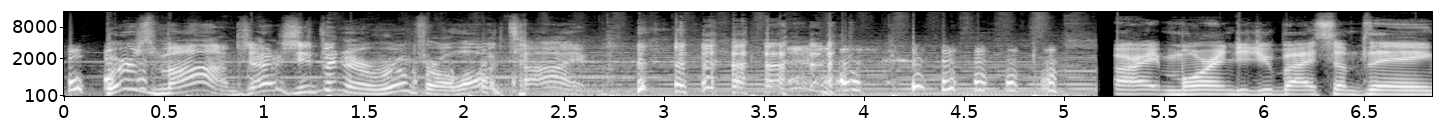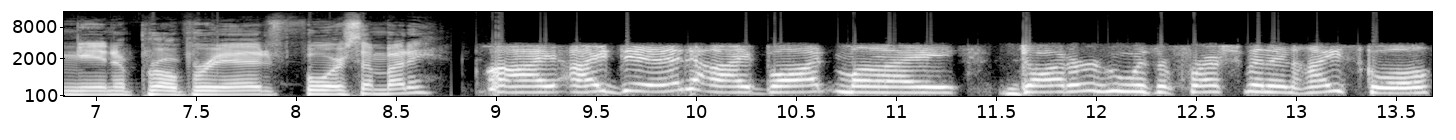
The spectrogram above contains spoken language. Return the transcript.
Where's mom? She's been in her room for a long time. All right, Maureen, did you buy something inappropriate for somebody? I I did. I bought my daughter, who was a freshman in high school,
